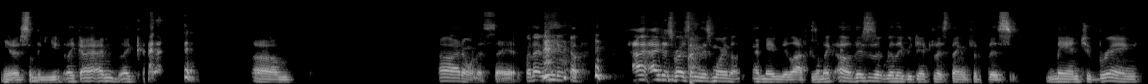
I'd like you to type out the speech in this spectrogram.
you know something you like I, am like um oh, I don't want to say it, but I mean, you know, I, I, just read something this morning that made me laugh because I'm like, oh, this is a really ridiculous thing for this man to bring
